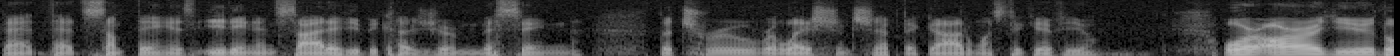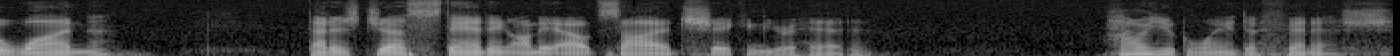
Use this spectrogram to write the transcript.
that that something is eating inside of you because you're missing the true relationship that God wants to give you? Or are you the one that is just standing on the outside shaking your head? How are you going to finish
